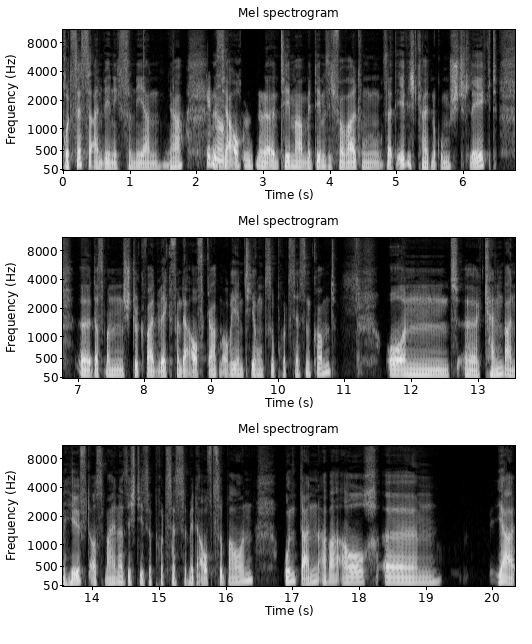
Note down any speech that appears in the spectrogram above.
Prozesse ein wenig zu nähern. Ja, genau. das ist ja auch ein, ein, Thema, mit dem sich Verwaltung seit Ewigkeiten rumschlägt, äh, dass man ein Stück weit weg von der Aufgabenorientierung zu Prozessen kommt. Und äh, Kanban hilft aus meiner Sicht, diese Prozesse mit aufzubauen und dann aber auch ähm, ja,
